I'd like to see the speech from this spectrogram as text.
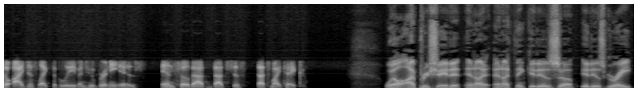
So I just like to believe in who Brittney is, and so that that's just that's my take. Well, I appreciate it, and I and I think it is uh, it is great,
